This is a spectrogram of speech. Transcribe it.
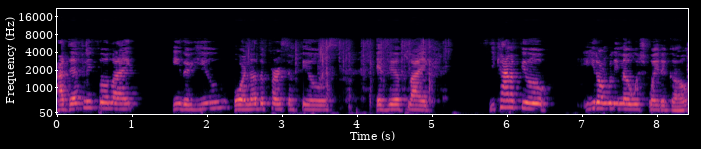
I definitely feel like either you or another person feels as if like you kind of feel you don't really know which way to go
